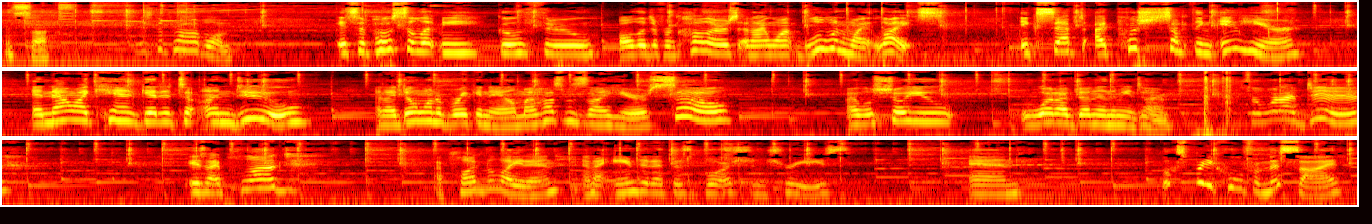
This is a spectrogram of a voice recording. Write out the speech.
This sucks. Here's the problem. It's supposed to let me go through all the different colors and I want blue and white lights. Except I pushed something in here and now I can't get it to undo and I don't want to break a nail. My husband's not here, so I will show you what I've done in the meantime. So what I did is I plugged I plugged the light in and I aimed it at this bush and trees and looks pretty cool from this side.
